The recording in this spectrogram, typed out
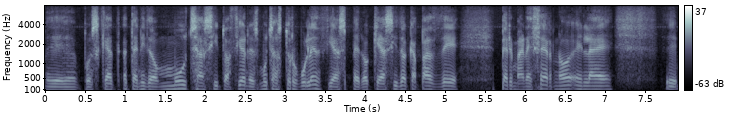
eh, pues que ha, tenido muchas situaciones, muchas turbulencias, pero que ha sido capaz de permanecer ¿no? en la, eh, en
